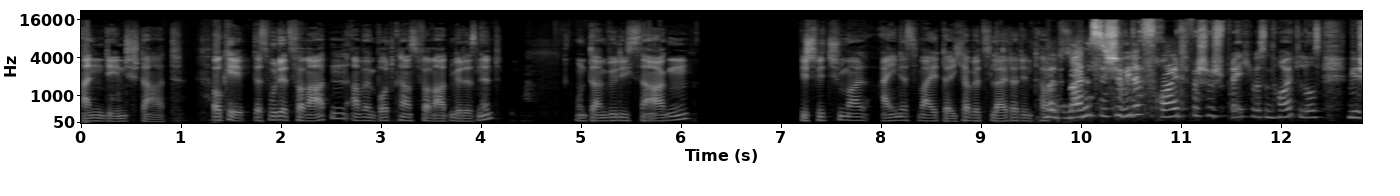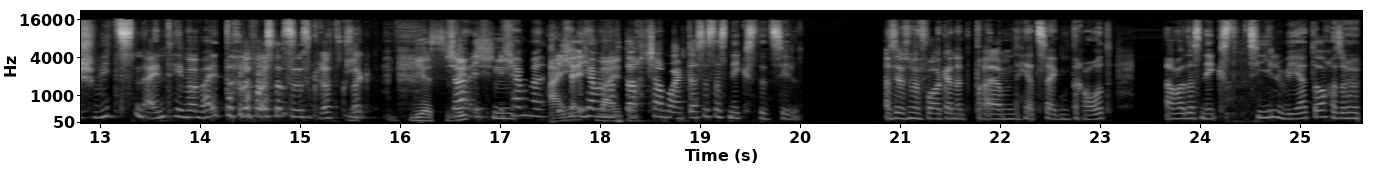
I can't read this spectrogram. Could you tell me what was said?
an den Start. Okay, das wurde jetzt verraten, aber im Podcast verraten wir das nicht. Und dann würde ich sagen, wir switchen mal eines weiter. Ich habe jetzt leider den Tab. Man, man ist schon wieder Freude, was schon sprechen. Was ist denn heute los? Wir schwitzen ein Thema weiter, oder was hast du das gerade gesagt? Wir Schau, ich, switchen ich habe mir, ich, eins ich hab mir gedacht, schau mal, das ist das nächste Ziel. Also ich habe es mir vorher gar nicht ähm, herzeigen traut. Aber das nächste Ziel wäre doch, also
